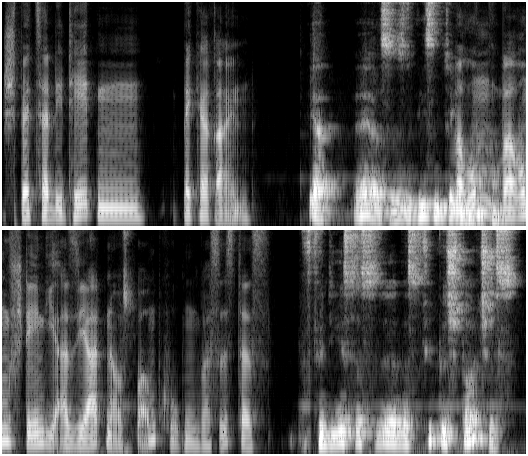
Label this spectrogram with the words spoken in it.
Spezialitäten, Bäckereien. ja, ja, ja, das ist ein Riesending. Warum, warum stehen die Asiaten auf Baumkuchen? Was ist das? Für die ist das äh, was typisch Deutsches.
